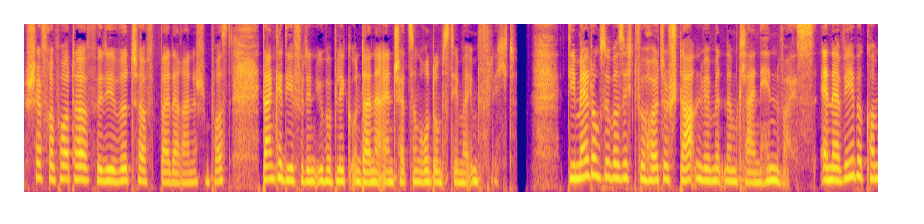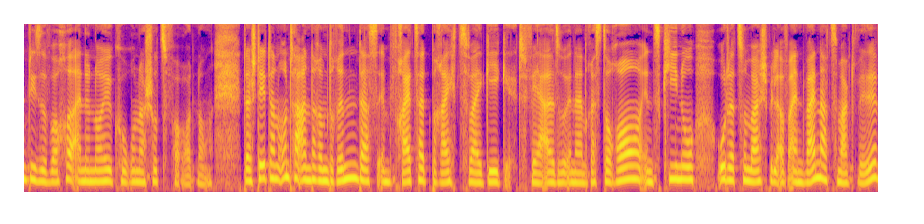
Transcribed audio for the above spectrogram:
Chefreporter für die Wirtschaft bei der Rheinischen Post. Danke dir für den Überblick und deine Einschätzung rund ums Thema Impfpflicht. Die Meldungsübersicht für heute starten wir mit einem kleinen Hinweis. NRW bekommt diese Woche eine neue Corona-Schutzverordnung. Da steht dann unter anderem drin, dass im Freizeitbereich 2G gilt. Wer also in ein Restaurant, ins Kino oder zum Beispiel auf einen Weihnachtsmarkt will,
